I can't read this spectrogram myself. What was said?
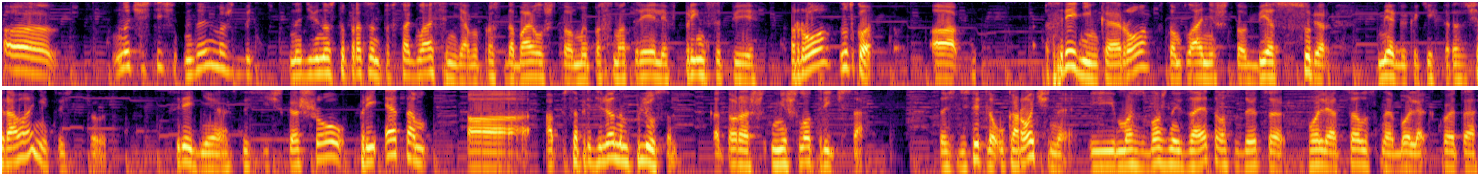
А, ну, частично, да, может быть, на 90% согласен. Я бы просто добавил, что мы посмотрели, в принципе, Ро, ну такое, э, средненькое Ро, в том плане, что без супер-мега каких-то разочарований, то есть вот, среднее статистическое шоу, при этом э, с определенным плюсом, которое не шло 3 часа. То есть действительно укороченное, и, возможно, из-за этого создается более целостное, более какое-то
